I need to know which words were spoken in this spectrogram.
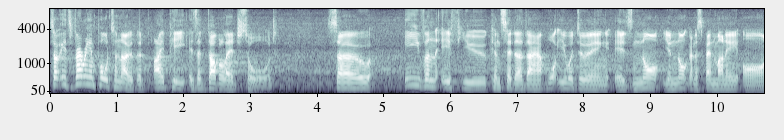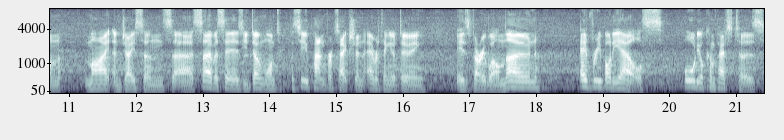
So it's very important to note that IP is a double-edged sword. So even if you consider that what you are doing is not, you're not going to spend money on my and Jason's uh, services, you don't want to pursue patent protection, everything you're doing is very well known, everybody else, all your competitors,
